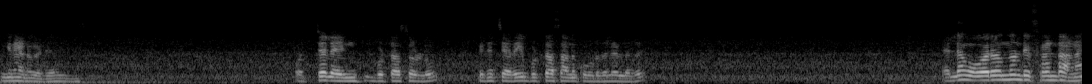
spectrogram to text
ഇങ്ങനെയാണ് വരിക. ഒറ്റ ലൈൻസ് ബുട്ടാസ് ഉള്ളൂ. പിന്നെ ചെറിയ ബുട്ടാസാണ് കൂടുതലുള്ളത്. എല്ലാം ഓരോന്നും ഡിഫറെന്റ് ആണ്.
